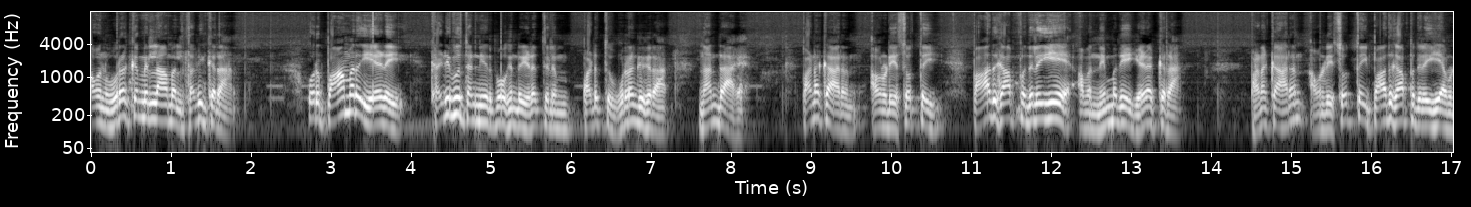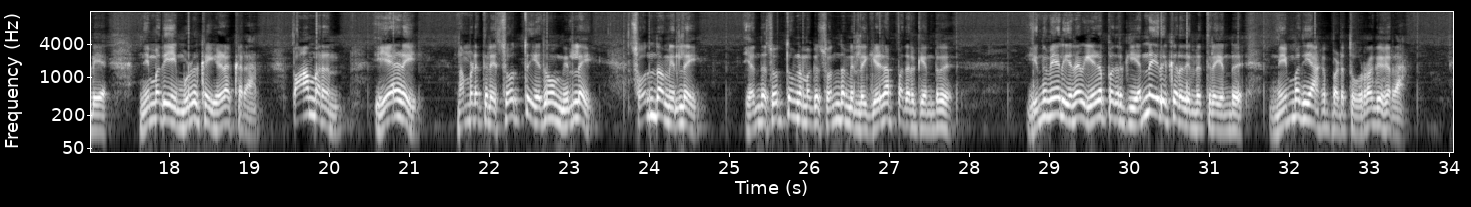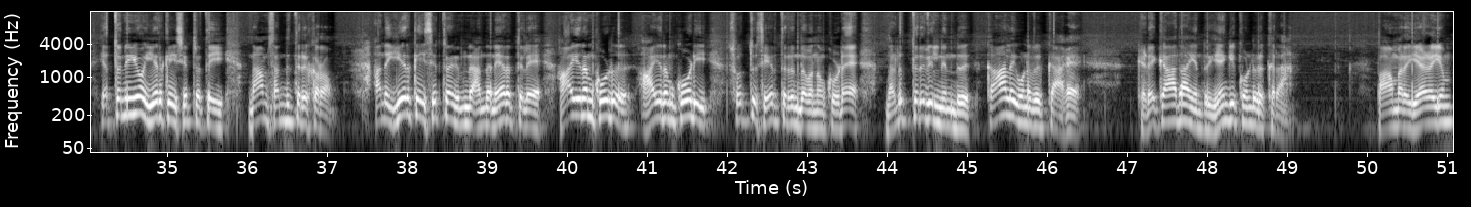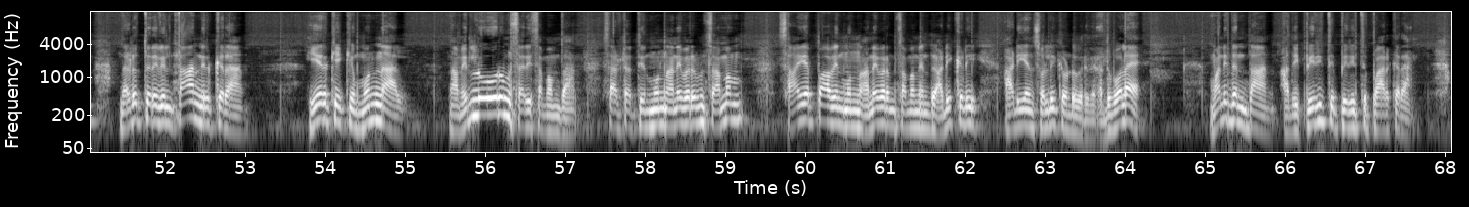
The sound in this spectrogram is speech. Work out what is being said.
அவன் உறக்கமில்லாமல் தவிக்கிறான். ஒரு பாமர ஏழை கழிவு தண்ணீர் போகின்ற இடத்திலும் படுத்து உறங்குகிறான் நன்றாக. பணக்காரன் அவனுடைய சொத்தை பாதுகாப்பதிலேயே அவன் நிம்மதியை இழக்கிறான். பணக்காரன் அவனுடைய சொத்தை பாதுகாப்பதிலேயே அவனுடைய நிம்மதியை முழுக்க இழக்கிறான். பாமரன் ஏழை நம்மிடத்தில் சொத்து எதுவும் இல்லை சொந்தம் இல்லை. எந்த சொத்தும் நமக்கு சொந்தம் இல்லை இழப்பதற்கு என்று. இனிமேல் இழ இழப்பதற்கு என்ன இருக்கிறது இடத்தில் என்று நிம்மதியாக படுத்து உறங்குகிறான். எத்தனையோ இயற்கை சீற்றத்தை நாம் சந்தித்திருக்கிறோம். அந்த இயற்கை சீற்றம் இருந்த அந்த நேரத்திலே ஆயிரம் கோடு ஆயிரம் கோடி சொத்து சேர்த்திருந்தவனும் கூட நடுத்தெருவில் நின்று காலை உணவுக்காக கிடைக்காதா என்று ஏங்கிக் கொண்டிருக்கிறான். பாமர ஏழையும் நடுத்தருவில் தான் நிற்கிறான். இயற்கைக்கு முன்னால் நாம் எல்லோரும் சரிசமம்தான் சட்டத்தின் முன் அனைவரும் சமம். சாயப்பாவின் முன் அனைவரும் சமம் என்று அடிக்கடி அடியன் சொல்லிக் கொண்டு வருகிறார். அதுபோல மனிதன் தான் அதை பிரித்து பிரித்து பார்க்கிறான்.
